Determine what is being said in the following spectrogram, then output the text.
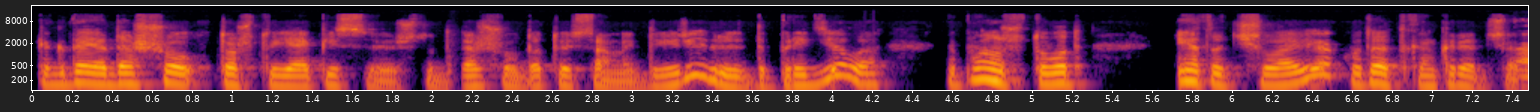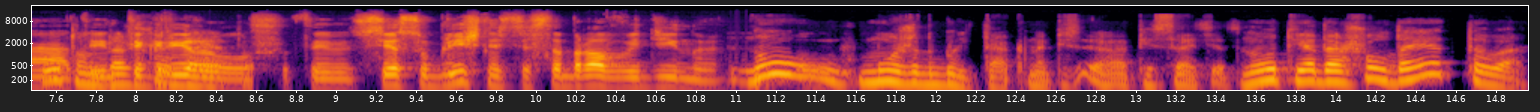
когда я дошел, то, что я описываю, что дошел до той самой двери или до предела, я понял, что вот этот человек, вот этот конкретный человек, а, вот он ты интегрировался, ты все субличности собрал в единую. Ну, может быть так напис- описать это. Но вот я дошел до этого,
